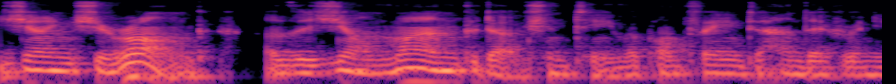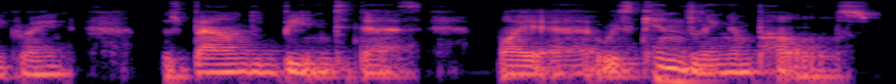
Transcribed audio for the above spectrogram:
Zhang Zhirong of the Jianwan production team, upon failing to hand over any grain, was bound and beaten to death by, uh, with kindling and poles.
